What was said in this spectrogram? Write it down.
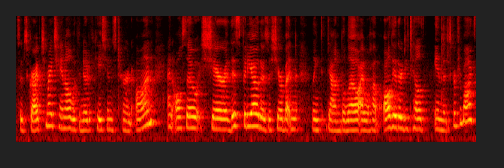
subscribed to my channel with the notifications turned on and also share this video. There's a share button linked down below. I will have all the other details in the description box.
